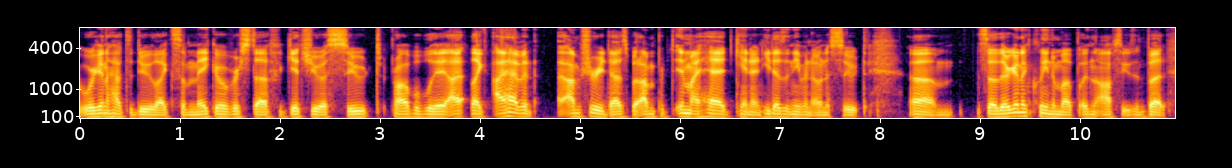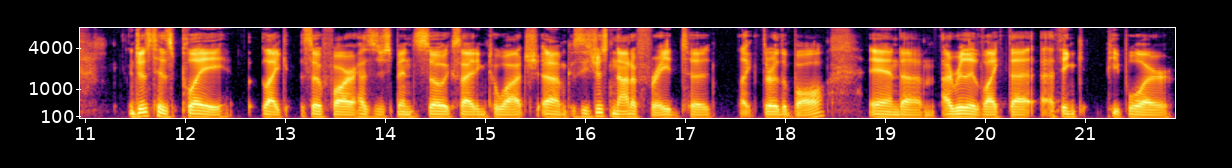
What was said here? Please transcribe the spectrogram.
we're gonna have to do like some makeover stuff, get you a suit probably. I like I haven't. I'm sure he does, but I'm in my head, Cannon. He doesn't even own a suit. Um, so they're gonna clean him up in the off season. But just his play, like so far, has just been so exciting to watch um, he's just not afraid to like throw the ball, and um, I really like that. I think people are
